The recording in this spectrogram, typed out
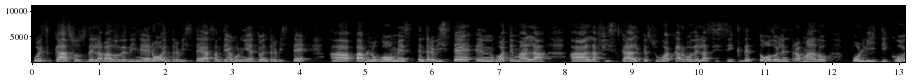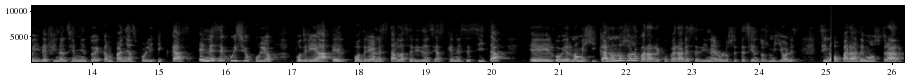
pues casos de lavado de dinero, entrevisté a Santiago Nieto, entrevisté a Pablo Gómez, entrevisté en Guatemala a la fiscal que estuvo a cargo de la CICIC de todo el entramado político y de financiamiento de campañas políticas. En ese juicio, Julio, podría, eh, podrían estar las evidencias que necesita eh, el gobierno mexicano, no solo para recuperar ese dinero, los 700 millones, sino para demostrar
